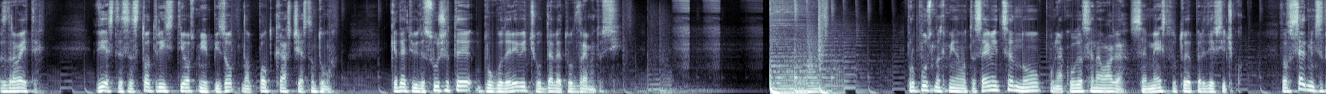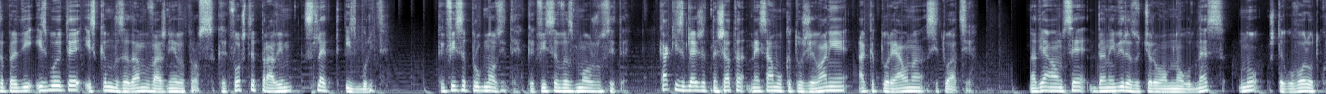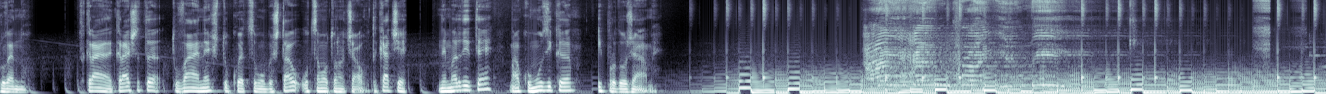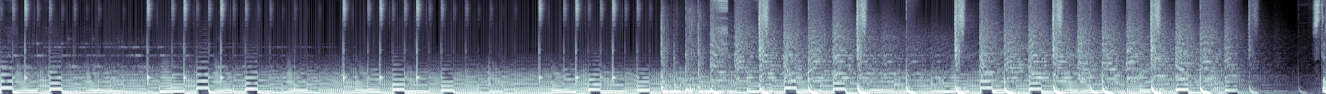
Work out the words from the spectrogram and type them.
Здравейте! Вие сте с 138 епизод на подкаст Честна дума. Където и да слушате, благодаря ви, че отделяте от времето си. Пропуснах миналата седмица, но понякога се налага. Семейството е преди всичко. В седмицата преди изборите искам да задам важния въпрос. Какво ще правим след изборите? Какви са прогнозите? Какви са възможностите? Как изглеждат нещата не само като желание, а като реална ситуация? Надявам се да не ви разочаровам много днес, но ще говоря откровенно. В края на краищата това е нещо, което съм обещал от самото начало. Така че не мърдите, малко музика и продължаваме.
